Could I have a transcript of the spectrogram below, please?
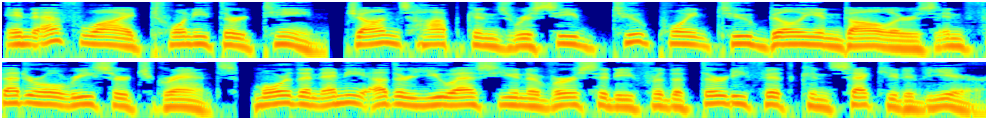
In FY 2013, Johns Hopkins received $2.2 billion in federal research grants, more than any other U.S. university for the 35th consecutive year.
